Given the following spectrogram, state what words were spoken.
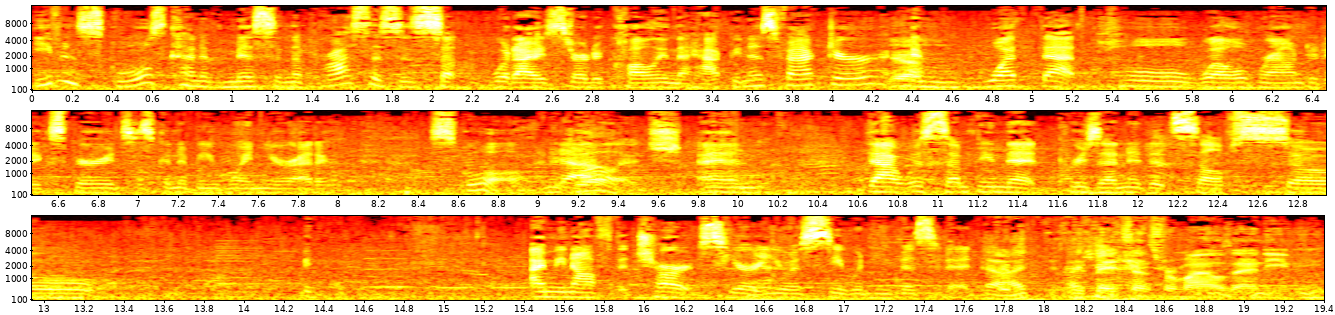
even schools, kind of miss in the process is what I started calling the happiness factor Yeah. and what that whole well rounded experience is going to be when you're at a school and a Yeah. college. And that was something that presented itself so. I mean, off the charts here at USC when he visited. Yeah, I, I It made sense for Miles and Evie.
